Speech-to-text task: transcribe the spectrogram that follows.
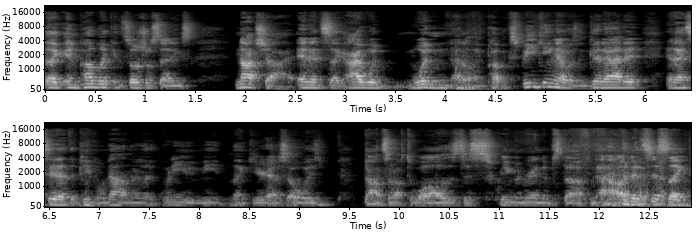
like in public and social settings, not shy. And it's like I would wouldn't I don't like public speaking. I wasn't good at it, and I say that to people now, and they're like, "What do you mean? Like you're Yeah. just always bouncing off the walls, just screaming random stuff now?" And it's just like,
